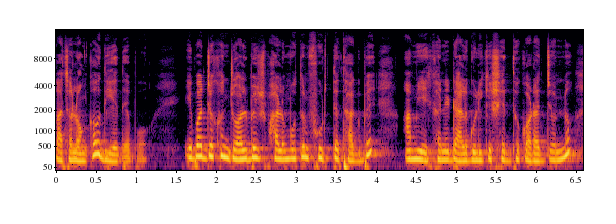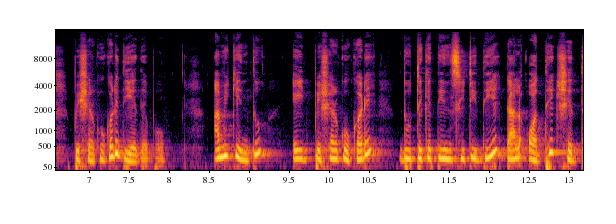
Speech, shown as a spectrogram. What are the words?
কাঁচা লঙ্কাও দিয়ে দেব। এবার যখন জল বেশ ভালো মতন ফুটতে থাকবে, আমি এখানে ডালগুলিকে সেদ্ধ করার জন্য প্রেশার কুকারে দিয়ে দেব। আমি কিন্তু এই প্রেশার কুকারে দু থেকে তিন সিটি দিয়ে ডাল অর্ধেক সেদ্ধ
